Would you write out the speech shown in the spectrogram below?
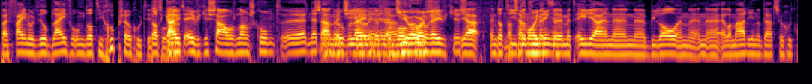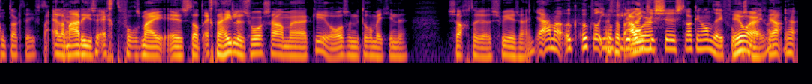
bij Feyenoord wil blijven omdat die groep zo goed is. dat voor Kuit eventjes s'avonds langskomt, eh net Samen aan het met Gio overlijden. inderdaad. En Gio ook nog eventjes. Ja, en dat, Dat hij, zijn dat hij mooie met, dingen. eh, met Elia en, en eh, Bilal en, en eh, El Amadi inderdaad zo goed contact heeft. Maar El Amadi is echt, volgens mij is dat echt een hele zorgzame kerel. Als we nu toch een beetje in de zachtere sfeer zijn. Ja, maar ook, ook wel iemand die de ouder. lijntjes eh, strak in handen heeft volgens Heel mij. erg, ja. ja.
